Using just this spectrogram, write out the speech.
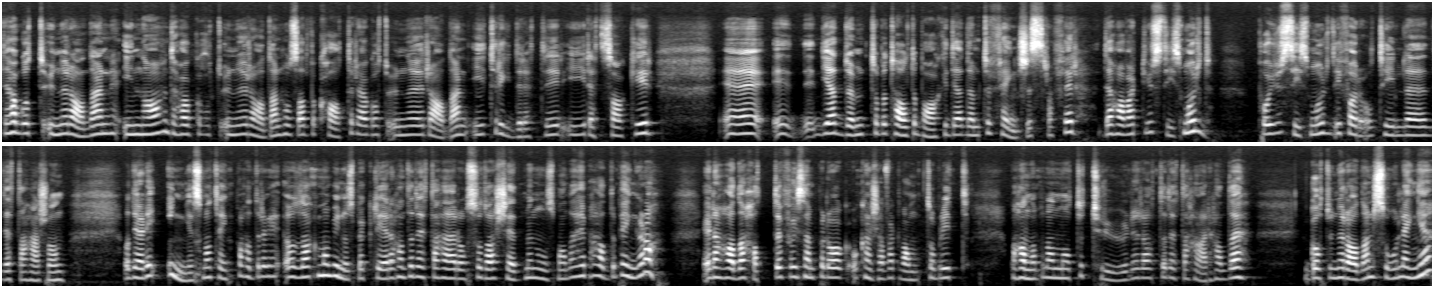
Det har gått under radaren i Nav, det har gått under radaren hos advokater, det har gått under radaren i trygderetter, i rettssaker. Eh, eh, de er dømt til å betale tilbake, de er dømt til fengselsstraffer. Det har vært justismord på justismord i forhold til eh, dette her sånn. Og det er det ingen som har tenkt på. Det, og da kan man begynne å spekulere. Hadde dette her også da skjedd med noen som hadde, hadde penger, da? Eller hadde hatt det, f.eks., og, og kanskje har vært vant til å blitt behandla på en annen måte. Tror dere at dette her hadde gått under radaren så lenge?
